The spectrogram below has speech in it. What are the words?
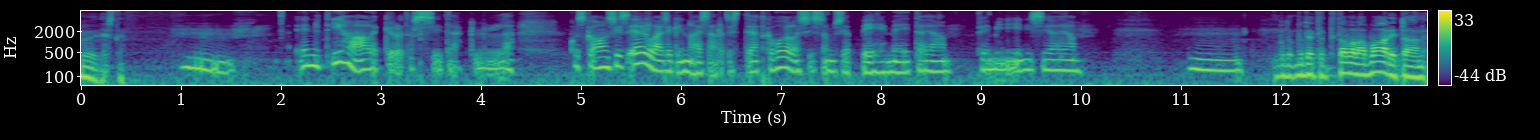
myydestä? en nyt ihan allekirjoita sitä kyllä, koska on siis erilaisiakin naisartisteja, jotka voi olla siis semmoisia pehmeitä ja feminiinisiä ja hmm, Mutta, mutta että tavallaan vaaditaan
